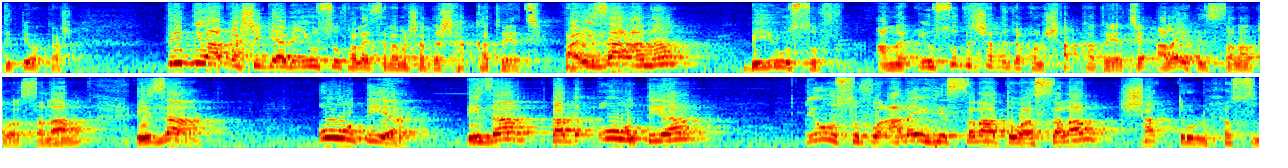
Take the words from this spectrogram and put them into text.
দ্বিতীয় আকাশ, তৃতীয় আকাশে গিয়ে আমি ইউসুফ আলাইসালামের সাথে সাক্ষাৎ হয়েছে। ফাইজা আনা বি ইউসুফ, আমার ইউসুফের সাথে যখন সাক্ষাৎ হয়েছে, আলাইহিস সালাম, ইজা উতিয়া, ইজা কাদ উতিয়া ইউসুফ আলাইহি সালাম শাত্রুল হোসন।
